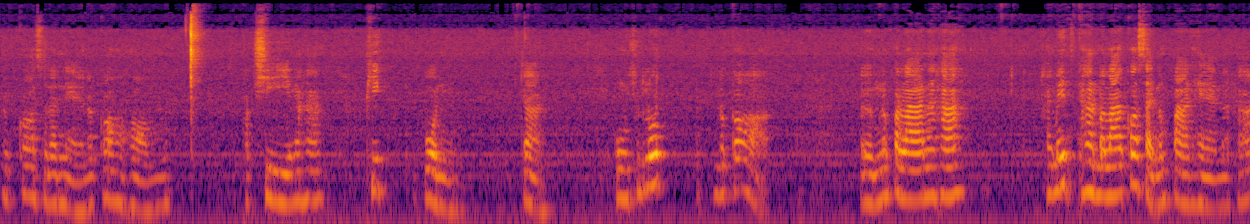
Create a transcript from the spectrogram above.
แล้วก็สะระแหน่แล้วก็หอมผักชีนะคะพริกป่นจ้ะผงชูรสแล้วก็เอ่มน้ำปลานะคะใครไม่ทานปลาร้าก็ใส่น้ำปลาแทนนะคะ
